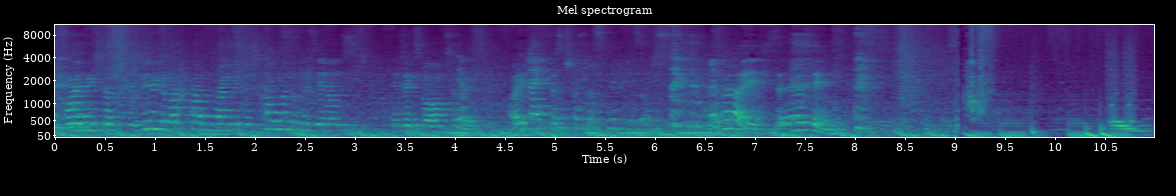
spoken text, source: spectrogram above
Ich freue mich, dass wir das Video gemacht haben. Danke fürs Kommen und wir sehen uns in sechs Wochen zum Ja. nächsten. Euch Vielleicht bis schon was mit Risotto. Vielleicht. Äh, sehen.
